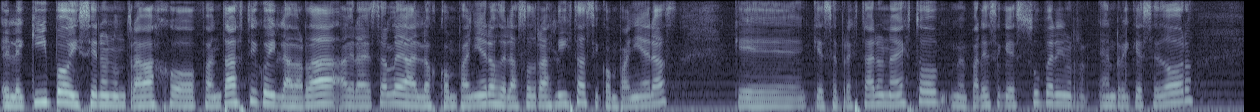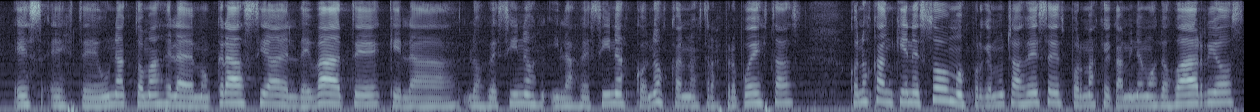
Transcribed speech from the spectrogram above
el equipo, hicieron un trabajo fantástico y la verdad agradecerle a los compañeros de las otras listas y compañeras que, se prestaron a esto, me parece que es súper enriquecedor. Es este, un acto más de la democracia, el debate, que los vecinos y las vecinas conozcan nuestras propuestas, conozcan quiénes somos, porque muchas veces, por más que caminemos los barrios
